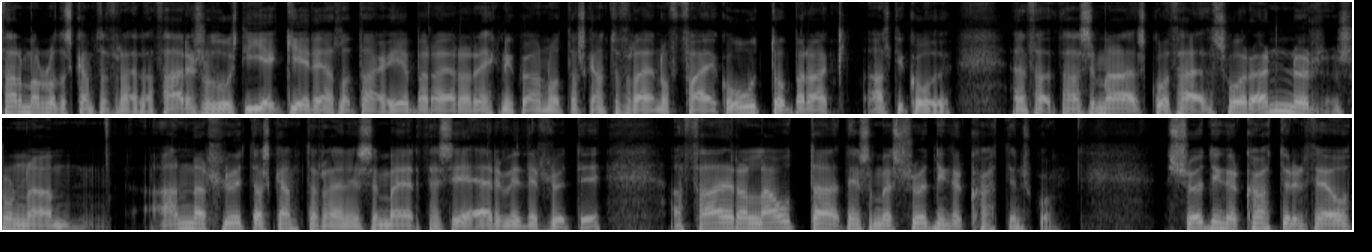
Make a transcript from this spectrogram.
þarf maður að nota skamtafræðina það er eins og þú veist, ég gerir alla daga. Ég bara er að rekna eitthvað að nota skamtafræðin og fæ eitthvað út og bara allt í góðu. En það, það sem að, sko, það, svo er önnur svona annar hlut af skamtafræðinni sem er þessi erfiðir hluti að það er að láta, eins og með södningarköttin sko. Södingarkötturinn þegar,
